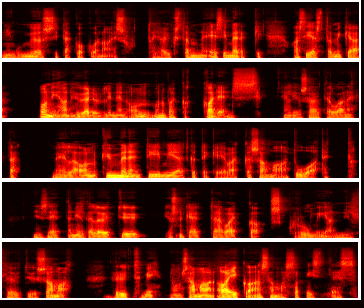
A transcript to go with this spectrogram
niin kuin myös sitä kokonaisuutta. Ja yksi tämmöinen esimerkki asiasta, mikä on ihan hyödyllinen, on, on vaikka kadenssi. Eli jos ajatellaan, että meillä on kymmenen tiimiä, jotka tekee vaikka samaa tuotetta, niin se, että niiltä löytyy, jos ne käyttää vaikka Scrumia, niin niiltä löytyy sama rytmi, ne on samaan aikaan samassa pisteessä.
